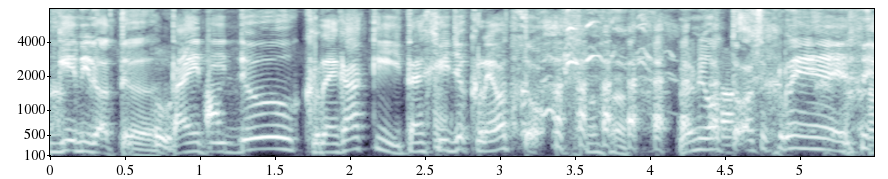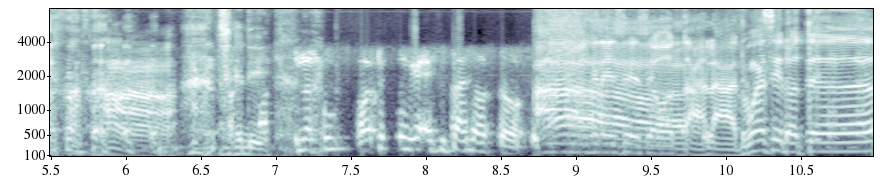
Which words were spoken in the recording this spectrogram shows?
gini doktor, Betul. time tidur krem kaki, time kerja krem otot. Lalu ni otot rasa krem. ha. Jadi, Waktu kurang exercise otot ah, kena saya otak lah. Terima kasih, doktor.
